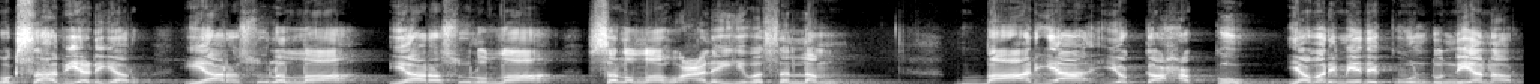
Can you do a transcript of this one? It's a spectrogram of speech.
ఒక సహబీ అడిగారు యా రసూలల్లా యా రసూలుల్లా సల్లల్లాహు అలైహి వసల్లం భార్య యొక్క హక్కు ఎవరి మీద ఎక్కువ ఉంటుంది అన్నారు.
